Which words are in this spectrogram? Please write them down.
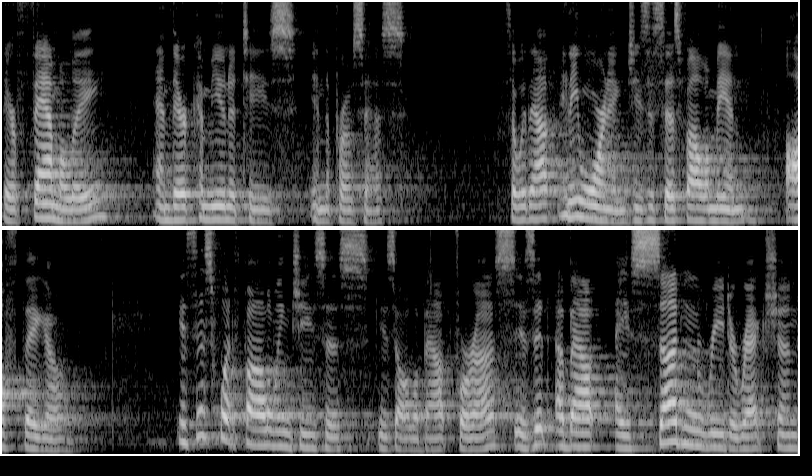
their family and their communities in the process so without any warning jesus says follow me and off they go is this what following Jesus is all about for us? Is it about a sudden redirection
